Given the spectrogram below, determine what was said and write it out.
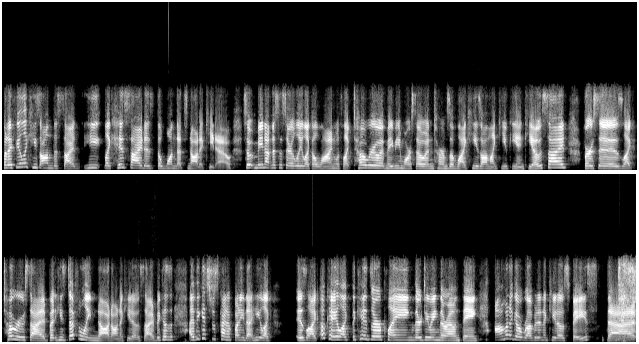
but I feel like he's on the side he like his side is the one that's not Akito. So it may not necessarily like align with like Toru. It may be more so in terms of like he's on like Yuki and Kyo's side versus like Toru's side, but he's definitely not on Akito's side because I think it's just kind of funny that he like is like, okay, like the kids are playing, they're doing their own thing. I'm gonna go rub it in Akito's face that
